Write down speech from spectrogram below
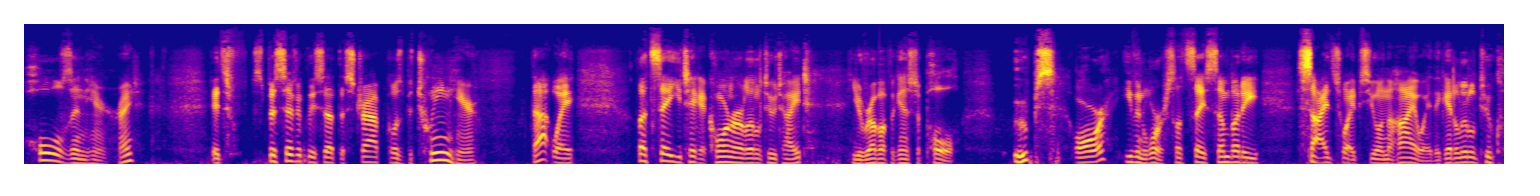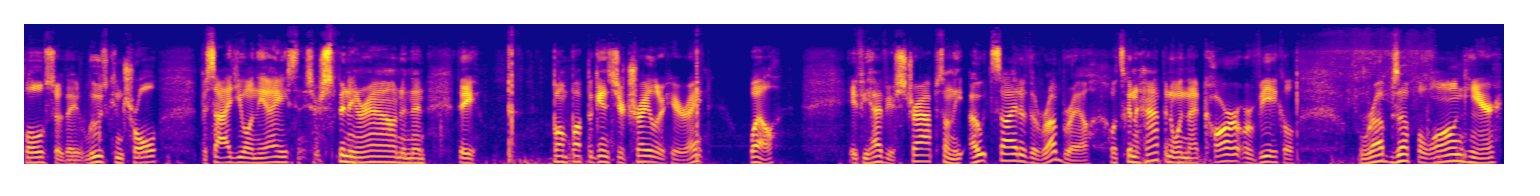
holes in here, right? It's specifically so that the strap goes between here. That way, let's say you take a corner a little too tight, you rub up against a pole. Oops. Or even worse, let's say somebody sideswipes you on the highway. They get a little too close or they lose control beside you on the ice and they start spinning around and then they bump up against your trailer here, right? Well, if you have your straps on the outside of the rub rail, what's going to happen when that car or vehicle rubs up along here,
